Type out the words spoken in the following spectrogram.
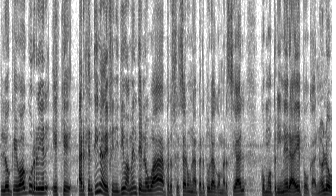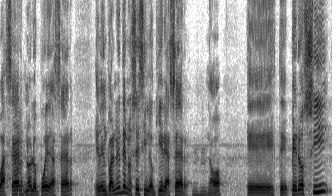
lo que va a ocurrir es que Argentina definitivamente no va a procesar una apertura comercial como primera época, no lo va a hacer, no lo puede hacer, eventualmente no sé si lo quiere hacer, ¿no? Este, pero sí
